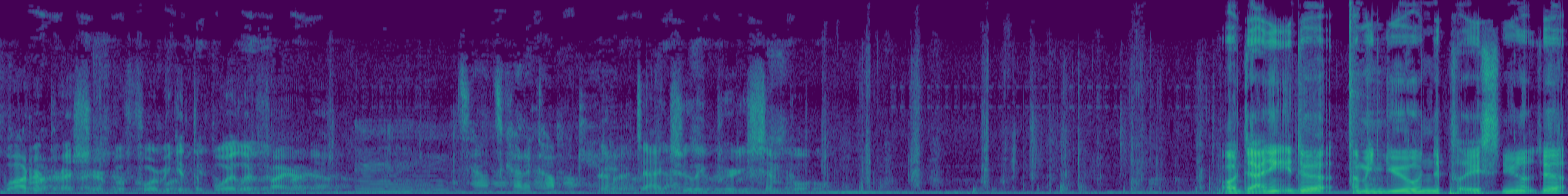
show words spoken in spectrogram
The water pressure before we get the boiler fired up. Mm, sounds kind of complicated. No, it's actually pretty simple. Oh, do I need to do it? I mean, you own the place. You not do it?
